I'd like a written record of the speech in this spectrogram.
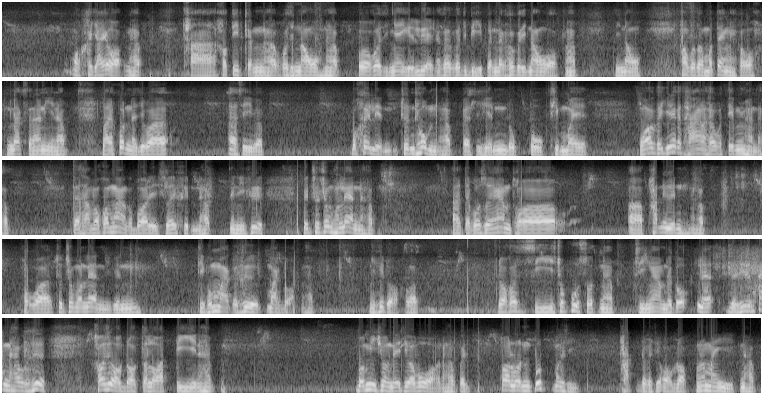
ออกขยายออกนะครับถาเขาติดกันนะครับเขาจะเน่านะครับเพราะก็จะใหญ่ขึ้นเรื่อยๆแล้วก็ก็จะบีบกันแล้วเขาก็จะเน่าออกนะครับจะเน่าเขาก็ต้องมาแต่งให้เขาลักษณะนี้นะครับ หลายคนอาจจะว่าอาสิแบบบ่เคยเรียนชนชมนะครับก็สิเห็นลูกปลูกทิมไว้หัวก็ยืนในกระถางนะครับก็เต็มหันนะครับ แต่ถามว่าความงามกับบอดี้สวยขึ้นนะครับอันนี้คือเป็นชนชมฮอลแลนด์นะครับอาจจะบ่สวยงามทอพันอื่นนะครับเพราะว่าชนชมฮอลแลนด์นี่เป็นที่ผมมาก็คือมากดอกนะครับ นี่คือดอกครับ ดอกเขาสีชมพูสดนะครับ สีงามแล้วก็และอย่างที่สำคัญนะครับก็คือเขาจะออกดอกตลอดปีนะครับบ่มีช่วงใดที่ว่าบ่ออกนะครับก็พอลนปุ๊บมันก็สิพัดแล้วก็สิออกดอกมาใหม่อีกนะครับ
